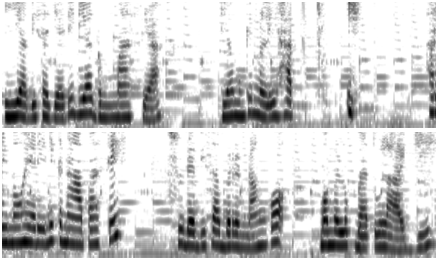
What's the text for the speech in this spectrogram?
Iya, bisa jadi dia gemas ya. Dia mungkin melihat, ih, harimau Harry ini kenapa sih? Sudah bisa berenang kok, memeluk batu lagi.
